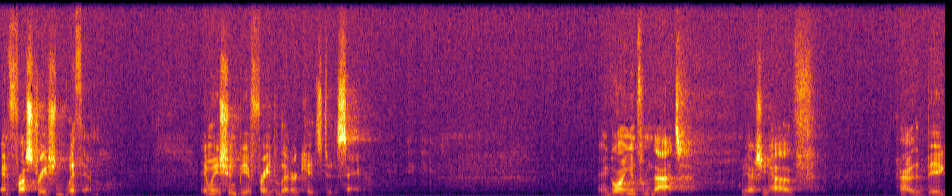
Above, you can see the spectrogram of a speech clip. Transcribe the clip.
and frustration with him. And we shouldn't be afraid to let our kids do the same. And going in from that, we actually have kind of the big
